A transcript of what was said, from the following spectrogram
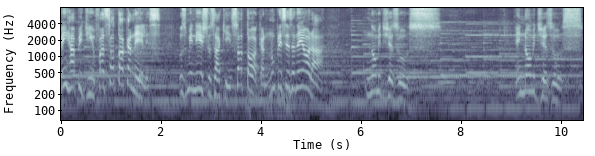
bem rapidinho. Faz, só toca neles. Os ministros aqui, só toca, não precisa nem orar. Em nome de Jesus. Em nome de Jesus.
